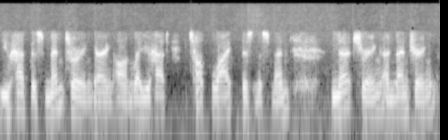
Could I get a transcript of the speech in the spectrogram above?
you had this mentoring going on, where you had top white businessmen nurturing and mentoring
